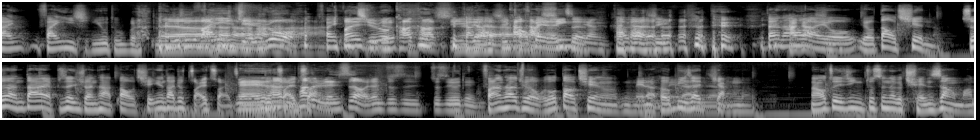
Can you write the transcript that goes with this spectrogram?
翻翻译型 YouTuber，就是翻译绝弱，翻 译翻译绝弱 卡卡西，卡卡西卡卡西，对，但是他后来有有道歉了，虽然大家也不是很喜欢他的道歉，因为他就拽拽，这哎，样就他他的拽拽，人设好像就是就是有点反正他觉得我都道歉了，你没了何必再讲呢？然后最近就是那个全上嘛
